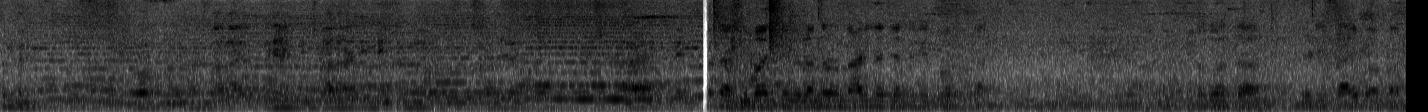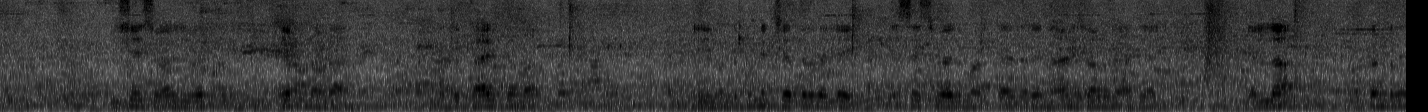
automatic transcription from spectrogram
ಸುಮ್ಮನೆ ಶುಭಾಶಯಗಳನ್ನು ನಾಡಿನ ಜನರಿಗೆ ಕೋರುತ್ತಾ ಭಗವಂತ ಶಿರಡಿ ಸಾಯಿಬಾಬಾ. ವಿಶೇಷವಾಗಿ ಇವತ್ತು ಏಪನವರ ಒಂದು ಕಾರ್ಯಕ್ರಮ. ಈ ಒಂದು ಪುಣ್ಯಕ್ಷೇತ್ರದಲ್ಲಿ ಯಶಸ್ವಿಯಾಗಿ ಮಾಡ್ತಾ ಇದ್ದಾರೆ. ನಾರಾಯಣ ಸ್ವಾಮಿ ಆದಿಯಾಗಿ ಎಲ್ಲ ಮುಖಂಡರು,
